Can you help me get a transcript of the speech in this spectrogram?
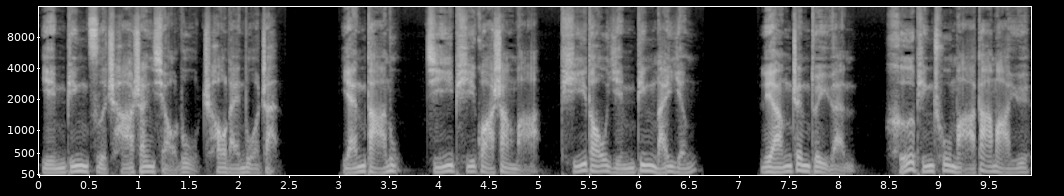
引兵自茶山小路抄来搦战。”严大怒，即披挂上马，提刀引兵来迎。两阵对员。和平出马，大骂曰：“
